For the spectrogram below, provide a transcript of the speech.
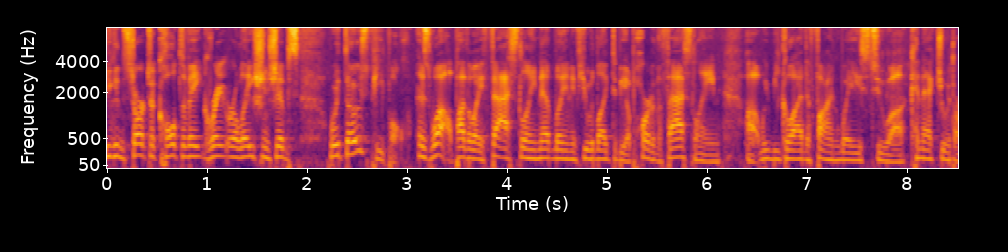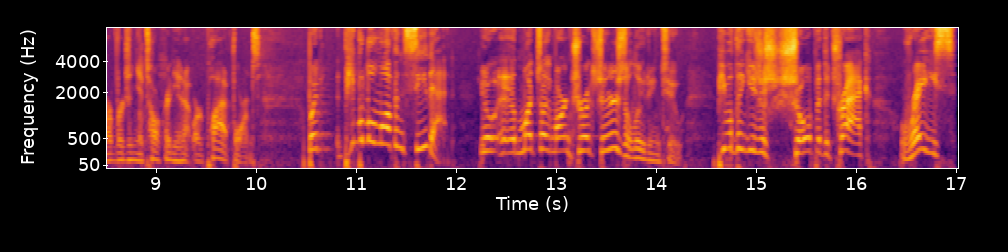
you can start to cultivate great relationships with those people as well. By the way, Fast Lane, Ned Lane, if you would like to be a part of the Fast Lane, uh, we'd be glad to find ways to uh, connect you with our Virginia Talk Radio Network platforms. But people don't often see that. You know, eh, much like Martin Truex Jr. is alluding to. People think you just show up at the track, race,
